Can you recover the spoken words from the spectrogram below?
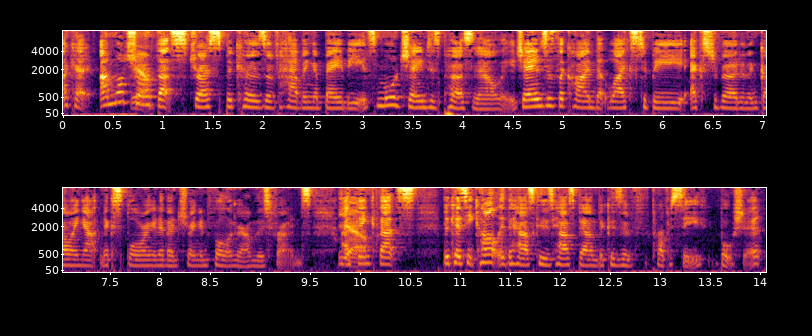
Okay, I'm not sure Yeah. if that's stress because of having a baby. It's more James's personality. James is the kind that likes to be extroverted and going out and exploring and adventuring and fooling around with his friends. I think that's because he can't leave the house because he's housebound because of prophecy bullshit.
